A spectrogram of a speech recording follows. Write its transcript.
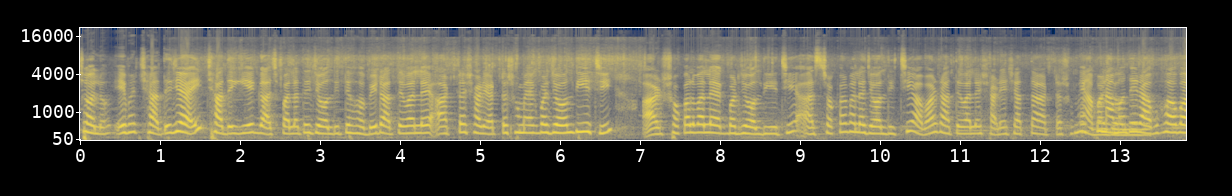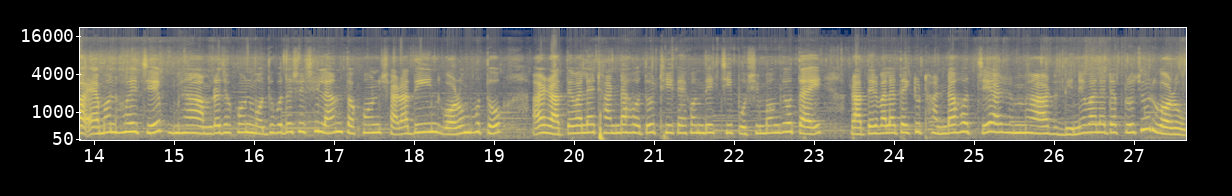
চলো এবার ছাদে যাই। ছাদে গিয়ে গাছপালাতে জল দিতে হবে। রাতেবেলায় আটটা সাড়ে আটটার সময় একবার জল দিয়েছি আর সকালবেলা একবার জল দিয়েছি। আজ সকালবেলা জল দিচ্ছি আবার রাতেবেলায় সাড়ে সাতটা আটটার সময় আবার আমাদের আবহাওয়া এমন হয়েছে হ্যাঁ আমরা যখন মধ্যপ্রদেশে ছিলাম তখন সারাদিন গরম হতো আর রাতেবেলায় ঠান্ডা হতো। ঠিক এখন দেখছি পশ্চিমবঙ্গেও তাই। রাতের বেলাটা একটু ঠান্ডা হচ্ছে আর আর দিনের বেলাটা প্রচুর গরম।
